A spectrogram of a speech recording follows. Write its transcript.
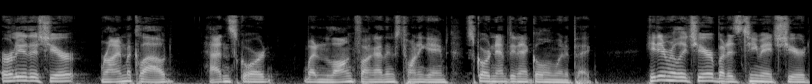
earlier this year, Ryan McLeod hadn't scored, went in long funk, I think it was 20 games, scored an empty net goal in Winnipeg. He didn't really cheer, but his teammates cheered.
